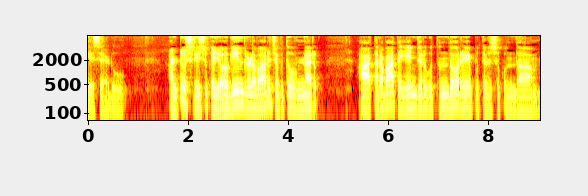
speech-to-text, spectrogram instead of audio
చేశాడు అంటూ శ్రీసుఖ యోగీంద్రుల వారు చెబుతూ ఉన్నారు. ఆ తర్వాత ఏం జరుగుతుందో రేపు తెలుసుకుందాం.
